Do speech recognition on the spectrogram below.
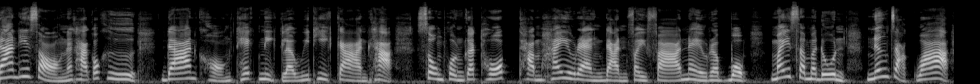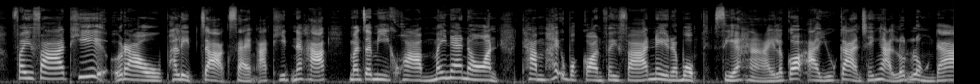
ด้านที่2นะคะก็คือ ด้านของเทคนิคและวิธีการค่ะ ส่งผลกระทบทำให้แรงดันไฟฟ้าในระบบไม่สมดุล เนื่องจากว่าไฟฟ้าที่เราผลิตจากแสงอาทิตย์นะคะ มันจะมีความไม่แน่นอนทำให้อุปกรณ์ไฟฟ้าในระบบเสียหาย แล้วก็อายุการใช้งานลดลงได้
